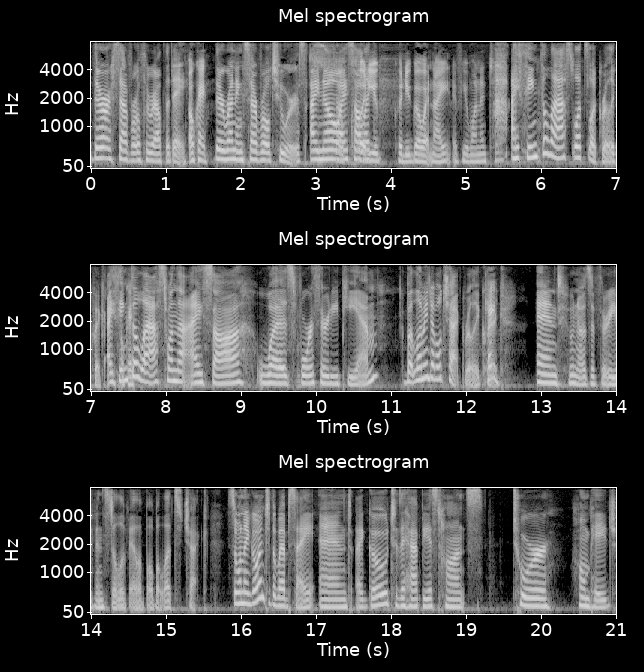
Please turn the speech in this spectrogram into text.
There are several throughout the day. Okay. They're running several tours. I know So I saw could like you could you go at night if you wanted to? I think the last let's look really quick. I think Okay. the last one that I saw was 4:30 p.m. But let me double check really quick. And who knows if they're even still available, but let's check. So when I go into the website and I go to the Happiest Haunts tour homepage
